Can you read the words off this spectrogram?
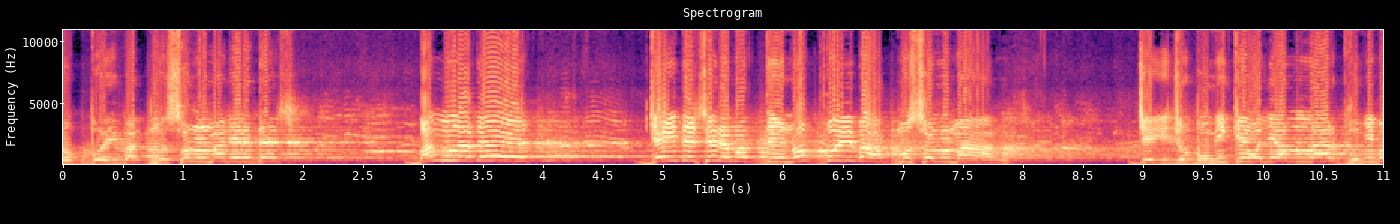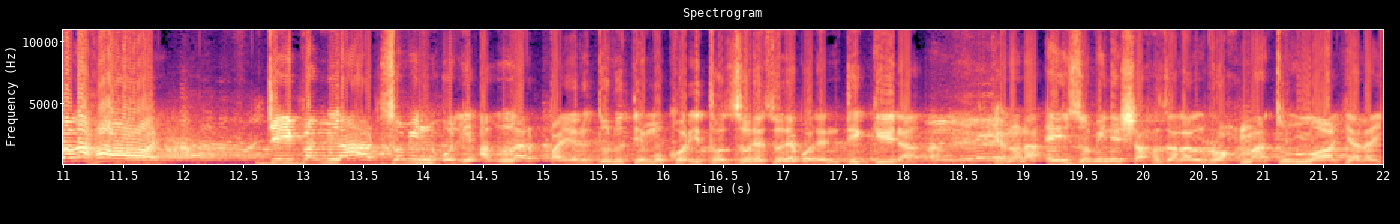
নব্বই ভাগ মুসলমানের দেশ বাংলাদেশ, যেই দেশের মধ্যে নব্বই ভাগ মুসলমান, যেই ভূমিকে অলি আল্লাহর ভূমি বলা হয়, যেই বাংলার জমিন অলি আল্লাহর পায়ের দুলুতে মুখরিত, জোরে জোরে বলেন ঠিক কিনা? কেননা এই জমিনে শাহজালাল রহমাতুল্লাহ গেলাই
